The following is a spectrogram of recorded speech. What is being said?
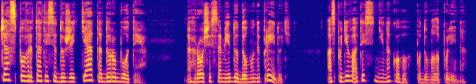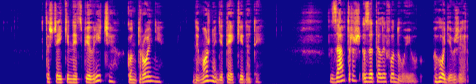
Час повертатися до життя та до роботи. Гроші самі додому не прийдуть, а сподіватись ні на кого, подумала Поліна. Та ще й кінець півріччя, контрольні, не можна дітей кидати. Завтра ж зателефоную, годі вже.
